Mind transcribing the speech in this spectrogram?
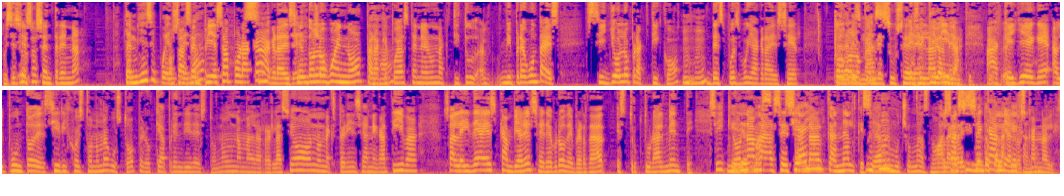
Pues Eso, eso, se entrena. También se puede O sea, se empieza por acá, Sí, agradeciendo lo bueno para Ajá. que puedas tener una actitud. Mi pregunta es, si yo lo practico, después voy a agradecer todo lo que me sucede en la vida, a que llegue al punto de decir, hijo, esto no me gustó, pero ¿qué aprendí de esto? ¿No? Una mala relación, una experiencia negativa. O sea, la idea es cambiar el cerebro de verdad estructuralmente. Sí, que no nada más es si hay hay un canal que se abre mucho más, ¿no? O Al sea, sí se cambian los ¿no? canales.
